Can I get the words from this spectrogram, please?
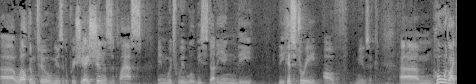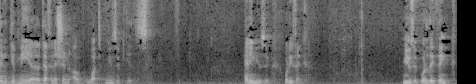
Uh, welcome to Music Appreciation. This is a class in which we will be studying the the history of music. Um, who would like to give me a definition of what music is? Any music. What do you think? Music. What do they think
